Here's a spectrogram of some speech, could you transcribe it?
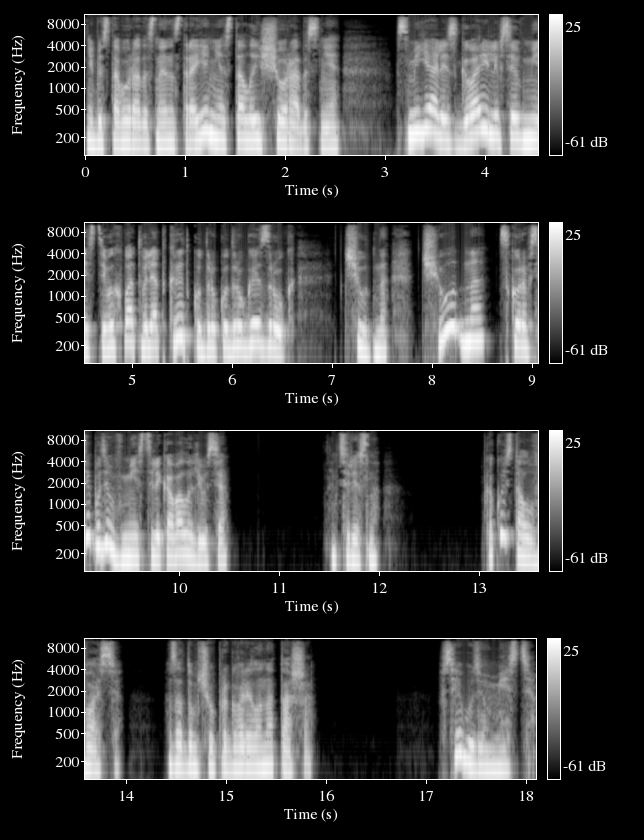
И без того радостное настроение стало еще радостнее. Смеялись, говорили все вместе, выхватывали открытку друг у друга из рук. «Чудно, чудно! Скоро все будем вместе», — ликовала Люся. «Интересно, какой стал Вася?» — задумчиво проговорила Наташа. «Все будем вместе,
